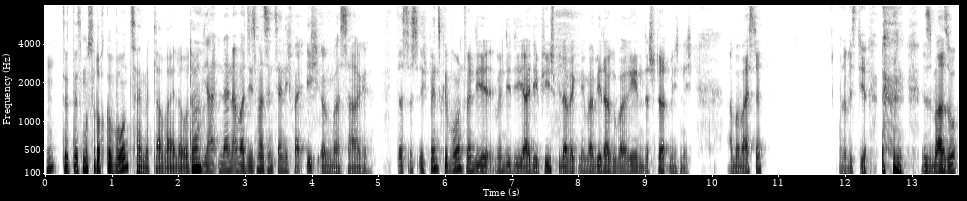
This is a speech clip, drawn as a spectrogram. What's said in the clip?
hm? das musst du doch gewohnt sein mittlerweile, oder? Ja, nein, aber diesmal sind es ja nicht, weil ich irgendwas sage. Das ist, ich bin es gewohnt, wenn die, wenn die die IDP-Spieler wegnehmen, weil wir darüber reden. Das stört mich nicht. Aber weißt du, oder wisst ihr, es war so,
